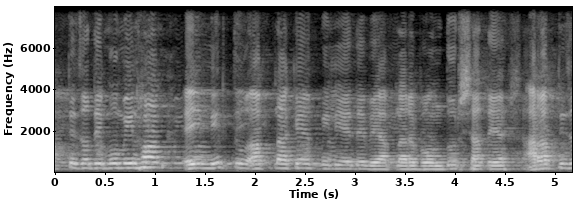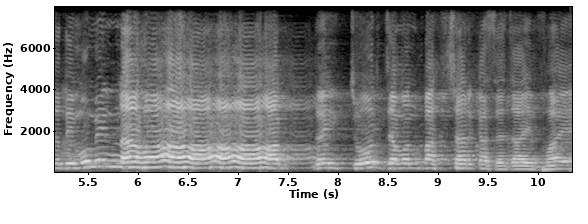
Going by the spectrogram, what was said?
আপনি যদি মুমিন হন, এই মৃত্যু আপনাকে মিলিয়ে দেবে আপনার বন্ধুর সাথে। আর আপনি যদি মুমিন না হন এই চোর যেমন বাচ্চার কাছে যায়, ভয়ে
